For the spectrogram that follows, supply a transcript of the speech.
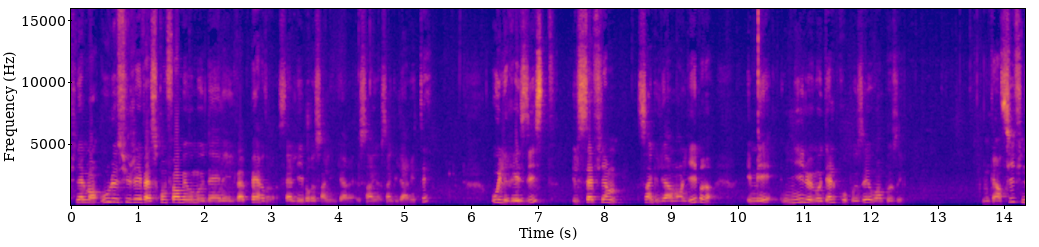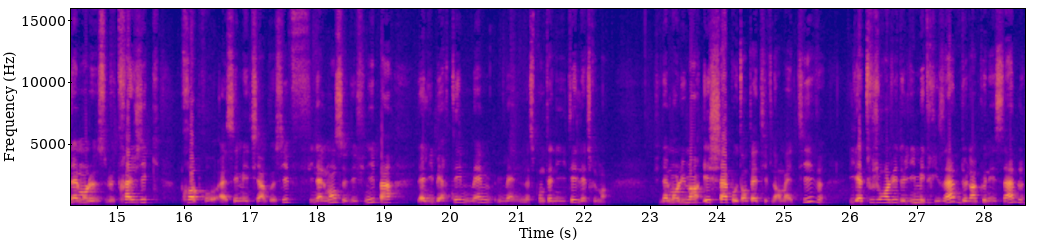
finalement, où le sujet va se conformer au modèle et il va perdre sa libre singularité, où il résiste, il s'affirme singulièrement libre, mais ni le modèle proposé ou imposé. Donc ainsi, finalement, le, tragique propre à ces métiers impossibles, finalement, se définit par la liberté même humaine, la spontanéité de l'être humain. Finalement, l'humain échappe aux tentatives normatives, il y a toujours en lui de l'immaîtrisable, de l'inconnaissable,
